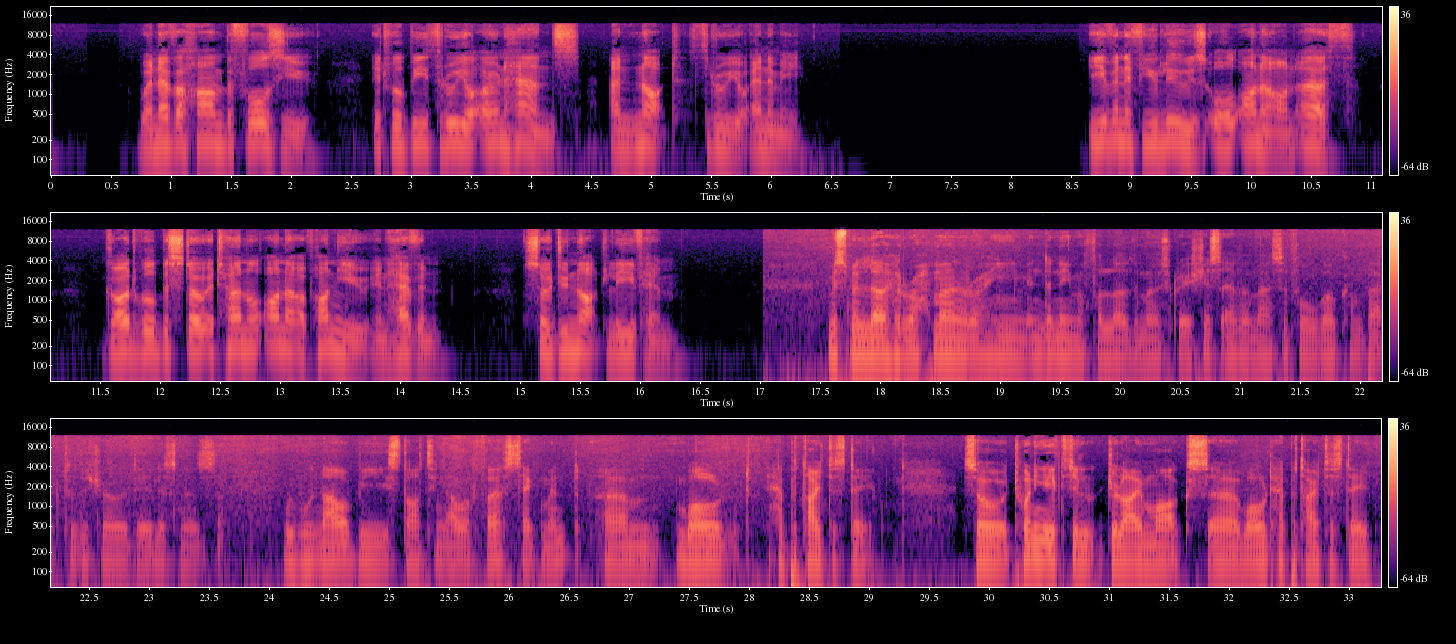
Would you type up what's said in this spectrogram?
Whenever harm befalls you, it will be through your own hands and not through your enemy. Even if you lose all honor on earth, God will bestow eternal honor upon you in heaven. So do not leave him. Bismillahir Rahmanir Rahim. In the name of Allah, the most gracious, ever merciful. Welcome back to the show, dear listeners. We will now be starting our first segment, um, World Hepatitis Day. So, 28th Jul- July marks uh, World Hepatitis Day.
